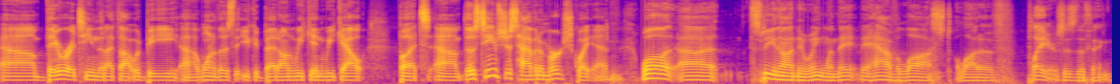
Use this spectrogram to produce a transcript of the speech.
Um, they were a team that I thought would be uh, one of those that you could bet on week in, week out. But um, those teams just haven't emerged quite yet. Well, uh, speaking on New England, they, they have lost a lot of players, is the thing.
